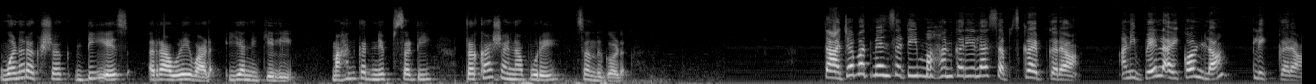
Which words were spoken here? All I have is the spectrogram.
वनरक्षक डी एस रावळेवाड यांनी केली. महानकर निप्ससाठी प्रकाश ऐनापुरे चंदगड. ताज्या बातम्यांसाठी महान करेला सबस्क्राईब करा आणि बेल आयकॉनला क्लिक करा.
